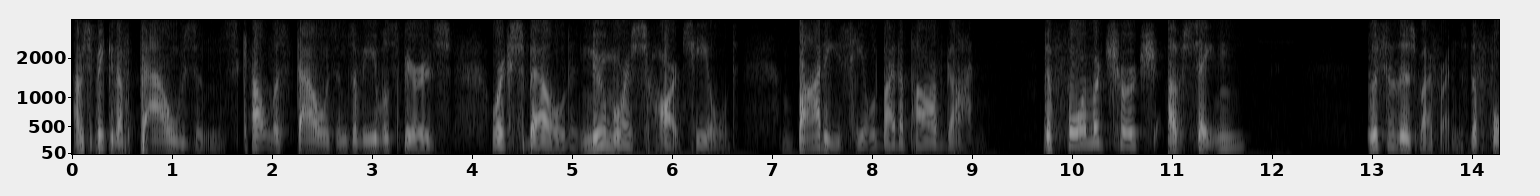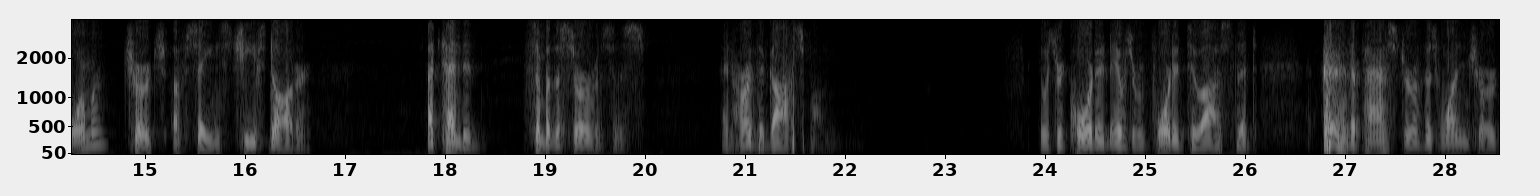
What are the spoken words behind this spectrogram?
I'm speaking of thousands, countless thousands of evil spirits were expelled, numerous hearts healed, bodies healed by the power of God. The former church of Satan, listen to this, my friends, the former church of Satan's chief's daughter attended some of the services and heard the gospel. It was recorded, it was reported to us that the pastor of this one church,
